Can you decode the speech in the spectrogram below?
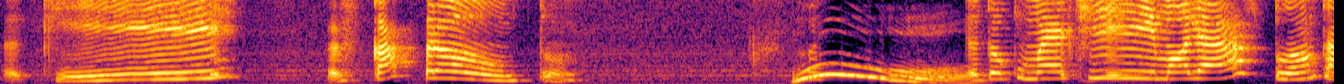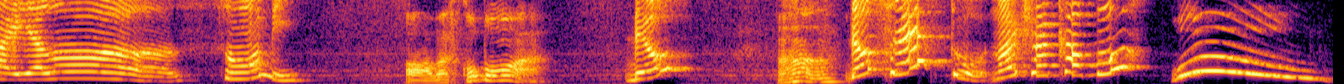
Aqui. Vai ficar pronto. Uh! Eu tô com medo de molhar as plantas, aí elas some. Ó, mas ficou bom, ó. Deu? Aham. Deu certo! Nós já acabou. Uh!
